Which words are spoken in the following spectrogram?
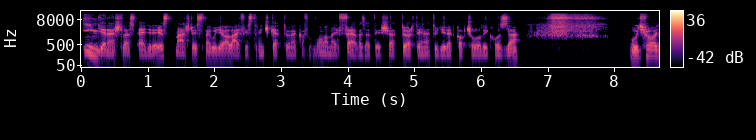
ingyenes lesz egyrészt, másrészt meg ugye a Life is Strange 2-nek a valamely felvezetése történetügyileg kapcsolódik hozzá. Úgyhogy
